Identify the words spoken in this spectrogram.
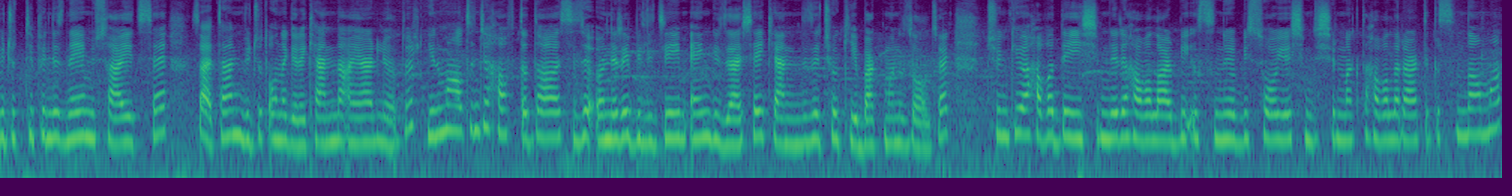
Vücut tipiniz neye müsaitse zaten vücut ona göre kendini ayarlıyordur. 26. haftada size önerebileceğim en güzel şey kendinize çok iyi bakmanız olacak. Çünkü hava değişimleri, havalar bir ısınıyor bir soğuyor. Şimdi Şırnak'ta havalar artık ısındı ama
